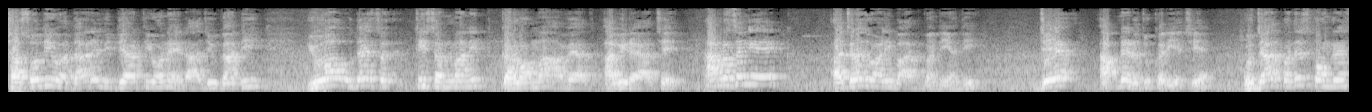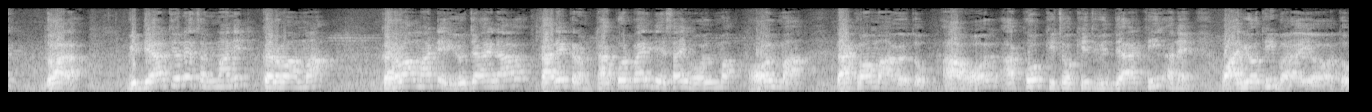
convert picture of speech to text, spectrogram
છસો થી વધારે વિદ્યાર્થીઓને રાજીવ ગાંધી યુવા ઉદયથી સન્માનિત કરવામાં આવ્યા, આવી રહ્યા છે. આ પ્રસંગે એક અચરજવાળી વાત બની હતી જે આપને રજૂ કરીએ છીએ. ગુજરાત પ્રદેશ કોંગ્રેસ દ્વારા વિદ્યાર્થીઓને સન્માનિત કરવામાં, કરવા માટે યોજાયેલા કાર્યક્રમ ઠાકોરભાઈ દેસાઈ હોલમાં હોલમાં રાખવામાં આવ્યો હતો. આ હોલ આખો ખીચોખીચ વિદ્યાર્થી અને વાલીઓથી ભરાયો હતો.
